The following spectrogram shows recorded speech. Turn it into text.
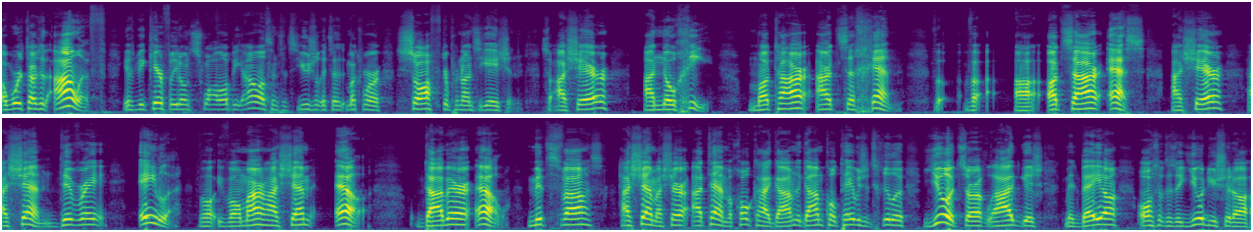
a word starts with aleph, you have to be careful you don't swallow up the aleph since it's usually it's a much more softer pronunciation. So asher anochi, matar artzechem, uh, atzar es, asher Hashem, divrei ela, v'omar Hashem el, daber el mitzvahs Hashem asher atem v'chol kahagam the gam kol tevish tchila yud tzarich lahadgish midbeya. Also, if there's a yud, you should uh,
